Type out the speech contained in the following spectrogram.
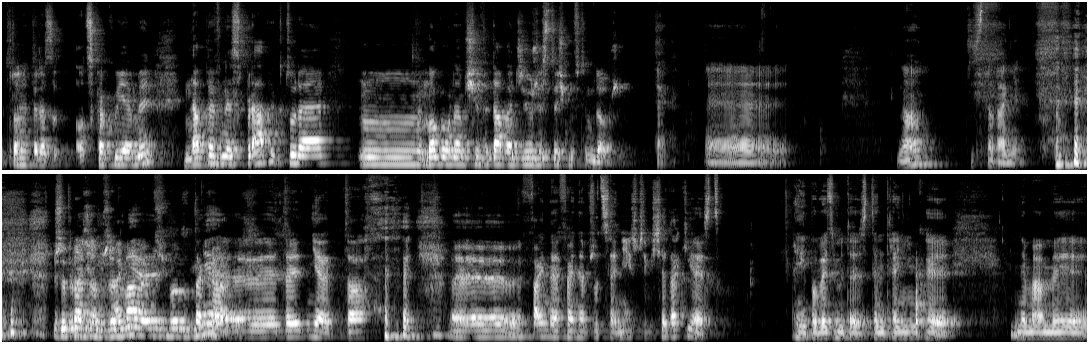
e, trochę teraz odskakujemy na pewne sprawy, które mm, mogą nam się wydawać, że już jesteśmy w tym dobrzy. Tak. Eee, no, Zdecydowanie. Przepraszam, że Ci, bo to taka... Nie, e, to, nie, to e, fajne, fajne wrzucenie i rzeczywiście tak jest. I powiedzmy, to jest ten trening, e, mamy,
